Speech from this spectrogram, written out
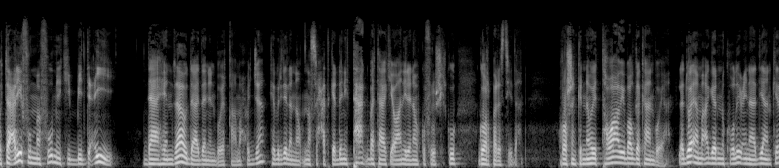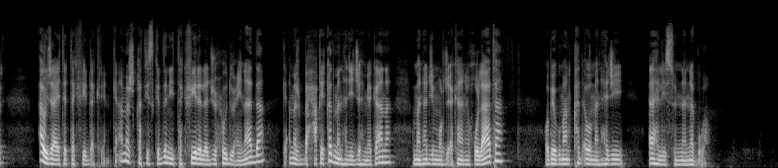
و تەعریف و مەفهومێکی بیدعی داهێنراو دادەنێن بۆ ئیقامە حوجە کە بریتیە لە نەسیحەت کردنی تاک بە تاکی ئەوانەی لەناو کوفر و شیرک و گۆڕ پەرستیدان ڕۆشن کردنەوەی تەواوی بەڵگەکان بۆیان لە دوای ئەمە ئەگەر نکوڵی و عینادیان کرد ئەو جایتر تەکفیر دەکرێن کە ئەمەش قەتیسکردنی تەکفیرە لە جوحود و عیناددا کە ئەمەش بە حەقیقەت منهجی جەهمیەکانە و منهجی مرجئەکانی غولاتە وە بێگومان قەت ئەوە مەنهەجی ئەهلی سوننە نەبووە.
